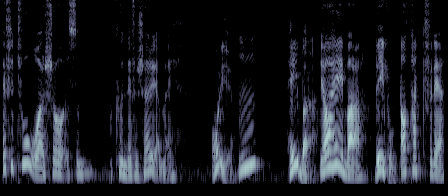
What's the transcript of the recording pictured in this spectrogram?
efter två år så, så kunde jag försörja mig. Oj! Mm. Hej bara. Ja, hej bara. Det gick fort. Ja, tack för det.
